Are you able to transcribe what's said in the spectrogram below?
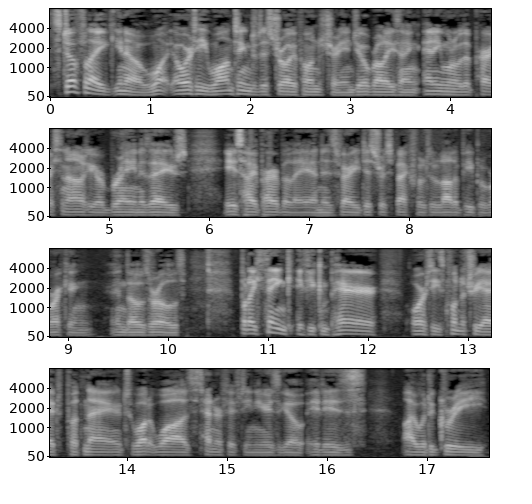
stuff like you know what RT wanting to destroy punditry and Joe Brolly saying anyone with a personality or brain is out is hyperbole and is very disrespectful to a lot of people working in those roles. But I think if you compare Orty's punditry output now to what it was ten or fifteen years ago, it is. I would agree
